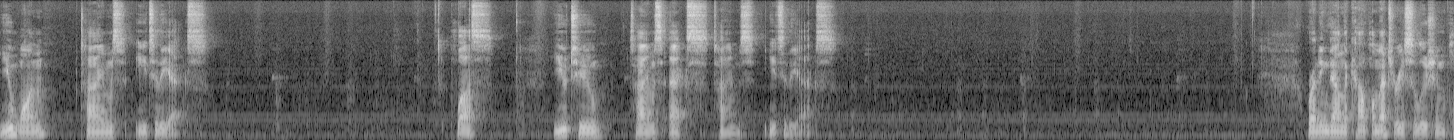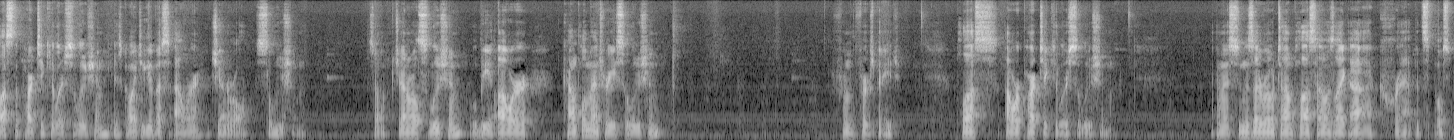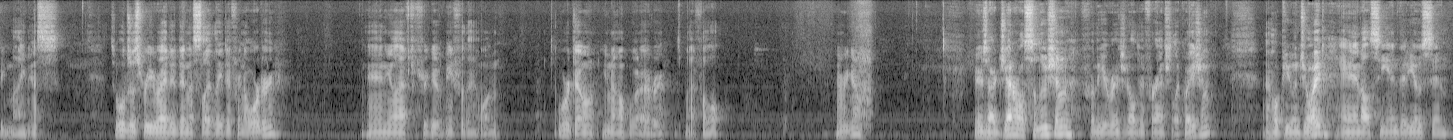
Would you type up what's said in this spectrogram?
u1 times e to the x. plus u2 times x times e to the x. Writing down the complementary solution plus the particular solution is going to give us our general solution. So general solution will be our complementary solution from the first page plus our particular solution. And as soon as I wrote down plus, I was like, ah, crap, it's supposed to be minus. So we'll just rewrite it in a slightly different order. And you'll have to forgive me for that one. Or don't, you know, whatever. It's my fault. There we go. Here's our general solution for the original differential equation. I hope you enjoyed, and I'll see you in videos soon.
